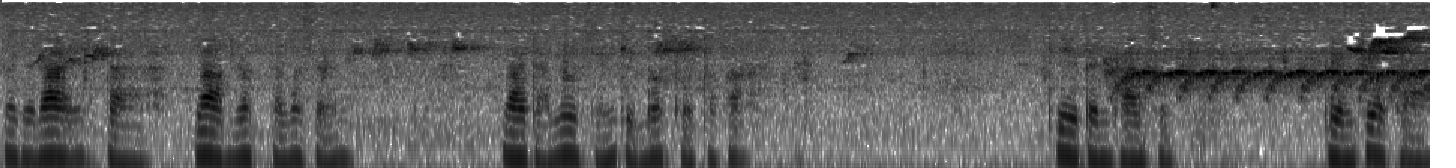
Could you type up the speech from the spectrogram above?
ก็จะได้แต่ลาบยศสรรเสริญได้แต่รูปเสียงกลิ่นรสผลิตภัณที่เป็นความสุขเพียงชั่วคราว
